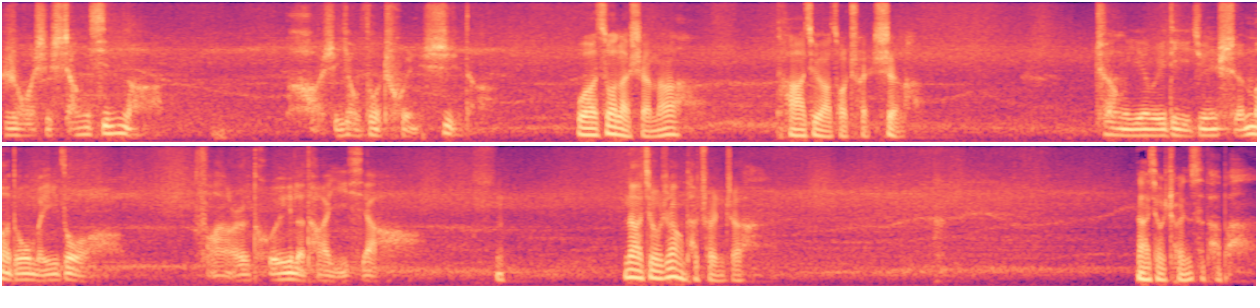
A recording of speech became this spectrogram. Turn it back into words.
若是伤心了，怕是要做蠢事的。我做了什么，他就要做蠢事了。正因为帝君什么都没做，反而推了他一下。哼，那就让他蠢着，那就蠢死他吧。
